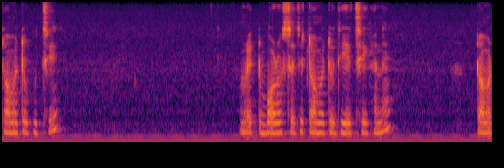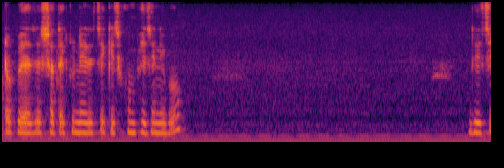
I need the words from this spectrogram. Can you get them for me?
টমেটো কুচি। আমরা একটা বড় সাইজের টমেটো দিয়েছি এখানে। টমেটো পেঁয়াজের সাথে একটু নেড়েছে কিছুক্ষণ ভেজে নিব। দিয়েছি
